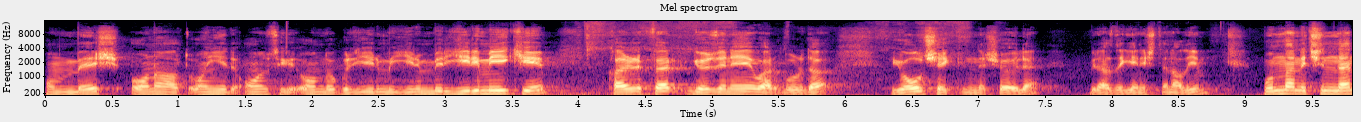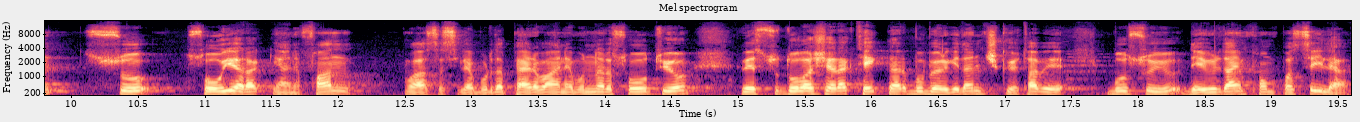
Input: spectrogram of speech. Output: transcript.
15, 16, 17, 18, 19, 20, 21, 22 kalorifer gözeneği var burada. Yol şeklinde şöyle. Biraz da genişten alayım. Bunların içinden su soğuyarak yani fan vasıtasıyla burada pervane bunları soğutuyor ve su dolaşarak tekrar bu bölgeden çıkıyor. Tabi bu suyu devirdaim pompasıyla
